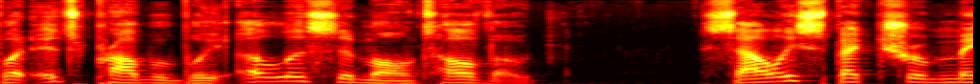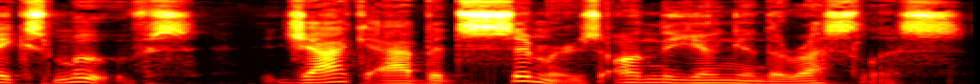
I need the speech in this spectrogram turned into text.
but it's probably Alyssa Montalvo. Sally Spectra makes moves. Jack Abbott simmers on The Young and the Restless.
